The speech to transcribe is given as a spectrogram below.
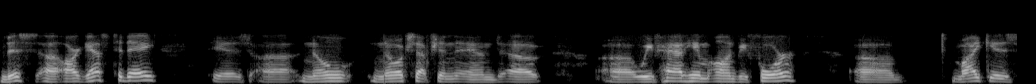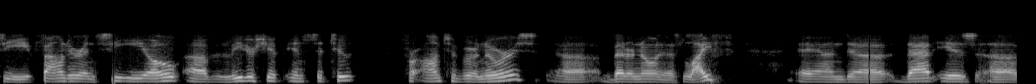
this uh, our guest today is uh, no no exception, and uh, uh we've had him on before. Uh, Mike is the founder and CEO of Leadership Institute for Entrepreneurs, uh, better known as LIFE and uh, that is uh,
